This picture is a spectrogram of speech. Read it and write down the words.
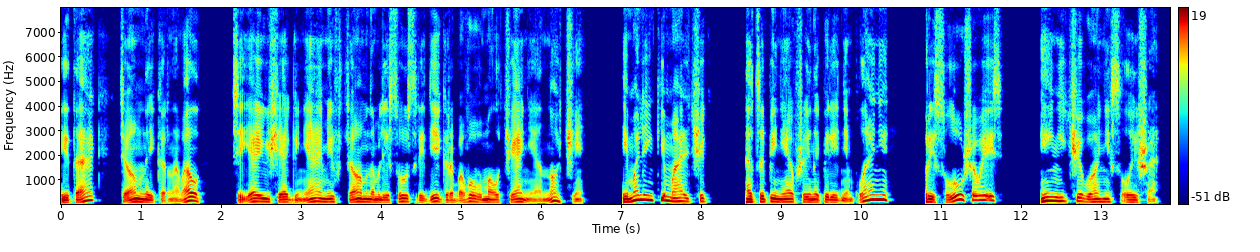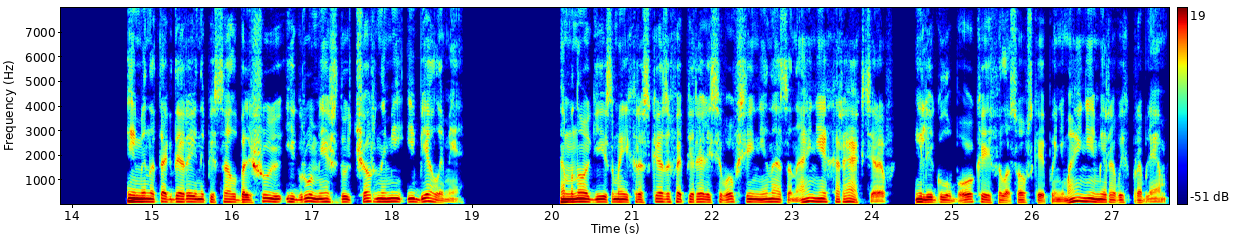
Итак, темный карнавал сияющий огнями в темном лесу среди гробового молчания ночи, и маленький мальчик, оцепеневший на переднем плане, прислушиваясь и ничего не слыша. Именно тогда Рэй написал большую игру между черными и белыми. Многие из моих рассказов опирались вовсе не на знание характеров или глубокое философское понимание мировых проблем.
